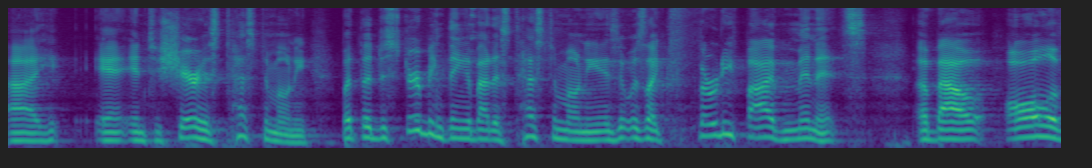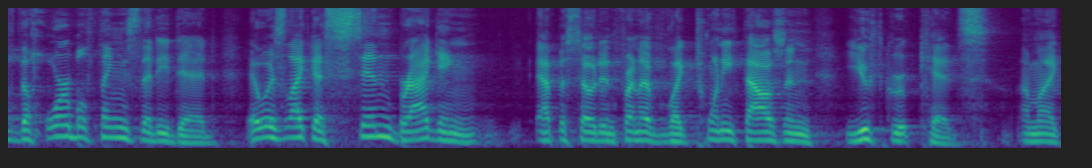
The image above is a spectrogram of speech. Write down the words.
uh, and, and to share his testimony. But the disturbing thing about his testimony is it was like 35 minutes about all of the horrible things that he did. It was like a sin bragging episode in front of like 20,000 youth group kids. I'm like,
